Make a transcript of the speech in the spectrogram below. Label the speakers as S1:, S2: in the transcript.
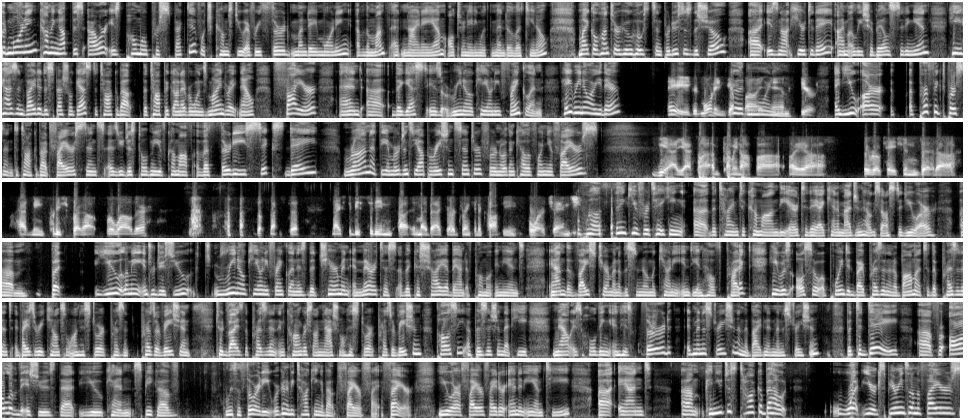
S1: good morning. Coming up this hour is Pomo Perspective, which comes to you every third Monday morning of the month at 9 a.m., alternating with Mendo Latino. Michael Hunter, who hosts and produces the show, uh, is not here today. I'm Alicia Bales sitting in. He has invited a special guest to talk about the topic on everyone's mind right now, fire, and uh, the guest is Reno Keoni Franklin. Hey, Reno, are you there?
S2: Hey, good morning. Yep,
S1: good morning.
S2: I am here.
S1: And you are a perfect person to talk about fire since, as you just told me, you've come off of a 36 day run at the Emergency Operations Center for Northern California fires.
S2: Yeah, yeah. So I'm coming off uh, a, uh, a rotation that uh, had me pretty spread out for a while there. so nice to nice to be sitting uh, in my backyard drinking a coffee for a change.
S1: well, thank you for taking uh, the time to come on the air today. I can't imagine how exhausted you are. Um, but you let me introduce you. Reno Keoni Franklin is the chairman emeritus of the Kashaya Band of Pomo Indians and the vice chairman of the Sonoma County Indian Health Project. He was also appointed by President Obama to the President's Advisory Council on Historic Pres- Preservation to advise the president and Congress on national historic preservation policy, a position that he now is holding in his third administration in the Biden administration. But today, uh, for all of the issues that you can speak of of with authority, we're going to be talking about fire. Fire. fire. You are a firefighter and an EMT, uh, and um, can you just talk about what your experience on the fires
